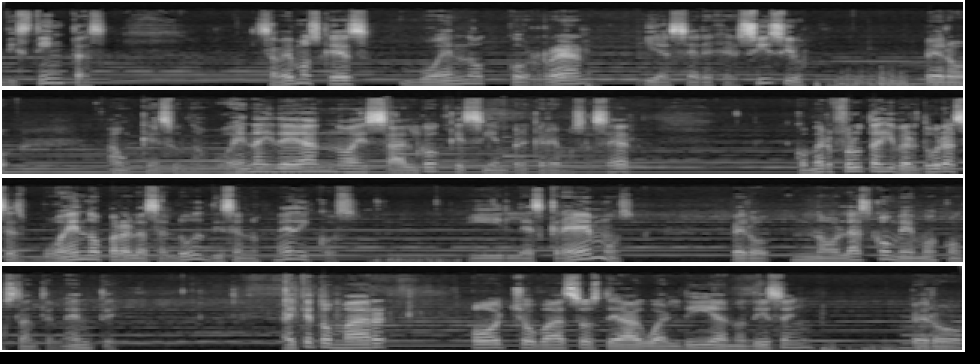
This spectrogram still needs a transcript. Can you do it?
distintas. Sabemos que es bueno correr y hacer ejercicio, pero aunque es una buena idea, no es algo que siempre queremos hacer. Comer frutas y verduras es bueno para la salud, dicen los médicos, y les creemos, pero no las comemos constantemente. Hay que tomar 8 vasos de agua al día, nos dicen, pero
